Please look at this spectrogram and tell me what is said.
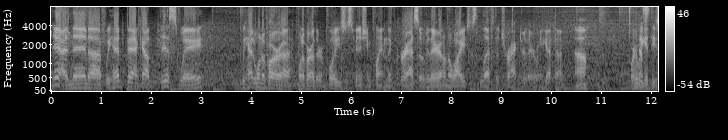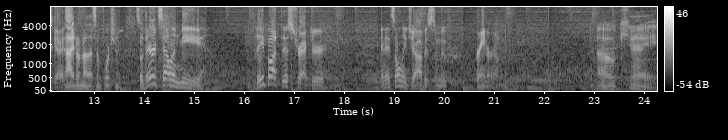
Yeah, and then uh, if we head back out this way, we had one of our uh, one of our other employees just finishing planting the grass over there. I don't know why he just left the tractor there when he got done. Oh, Where do we get these guys? I don't know. That's unfortunate. So they're telling me they bought this tractor and its only job is to move grain around. Okay,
